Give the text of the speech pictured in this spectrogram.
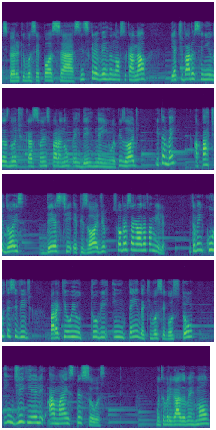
Espero que você possa se inscrever no nosso canal e ativar o sininho das notificações para não perder nenhum episódio e também a parte 2 deste episódio sobre a Sagrada Família. E também curta esse vídeo para que o YouTube entenda que você gostou e indique ele a mais pessoas. Muito obrigado, meu irmão.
